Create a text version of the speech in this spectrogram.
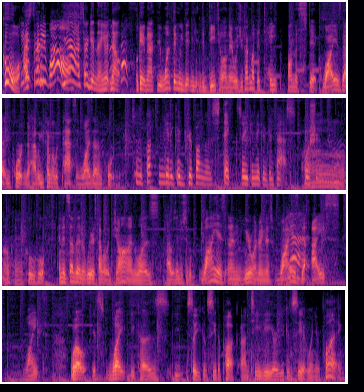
Cool. You I did pretty well. Yeah, I started getting the hang of it. Now, impressed. Okay, Matthew, one thing we didn't get into detail on there was you're talking about the tape on the stick. Why is that important to have? You're talking about with passing. Why is that important? So the puck can get a good grip on the stick so you can make a good pass or shoot. Oh, okay, cool, cool. And then something that we were talking about with John was I was interested. Why is and we were wondering this? Why is the ice white? Well, it's white because you, so you can see the puck on TV or you can see it when you're playing.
